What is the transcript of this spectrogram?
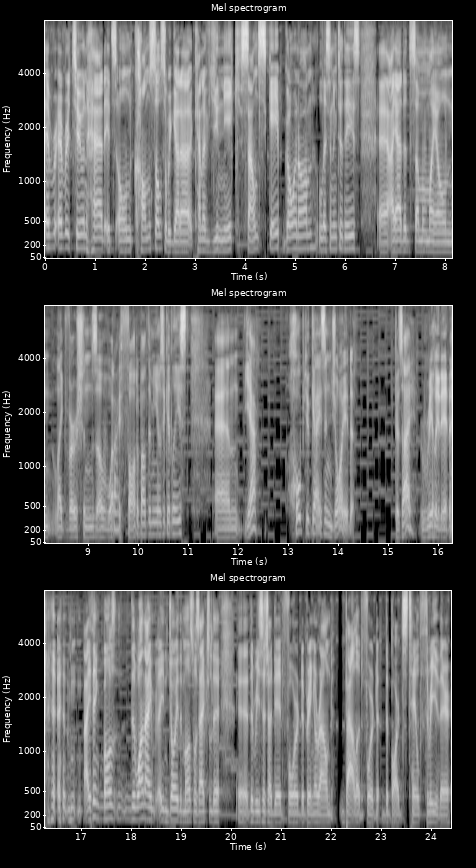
every every tune had its own console, so we got a kind of unique soundscape going on listening to these. Uh, I added some of my own like versions of what I thought about the music at least, and yeah, hope you guys enjoyed because I really did. I think most the one I enjoyed the most was actually the uh, the research I did for the Bring Around ballad for the, the Bard's Tale three. There,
